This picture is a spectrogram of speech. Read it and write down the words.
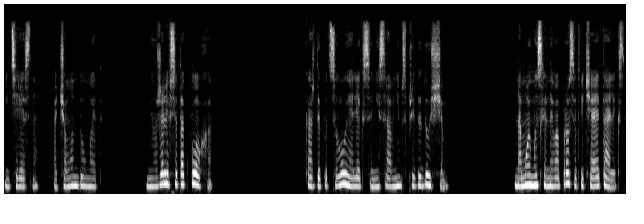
Интересно, о чем он думает? Неужели все так плохо? Каждый поцелуй Алекса не сравним с предыдущим. На мой мысленный вопрос отвечает Алекс,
